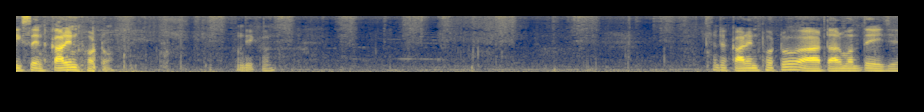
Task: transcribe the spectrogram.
রিসেন্ট কারেন্ট ফটো দেখুন। এটা কারেন্ট ফটো আর তার মধ্যে এই যে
